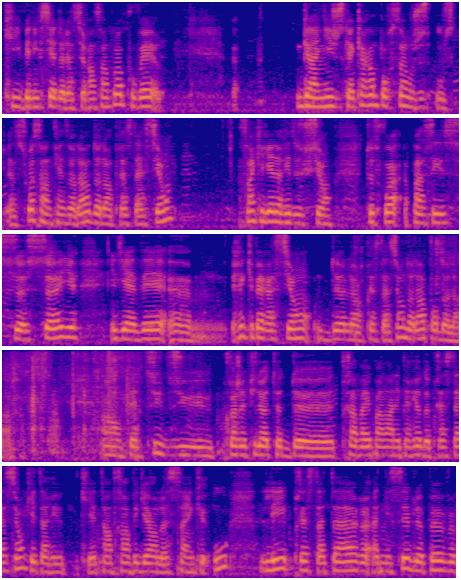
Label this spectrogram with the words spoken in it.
qui bénéficiaient de l'assurance-emploi pouvaient euh, gagner jusqu'à 40% ou jusqu'à 75 de leurs prestations sans qu'il y ait de réduction. Toutefois, passé ce seuil, il y avait euh, récupération de leurs prestations dollar pour dollar. En vertu du projet pilote de travail pendant les périodes de prestation qui est, qui est entré en vigueur le 5 août, les prestataires admissibles peuvent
